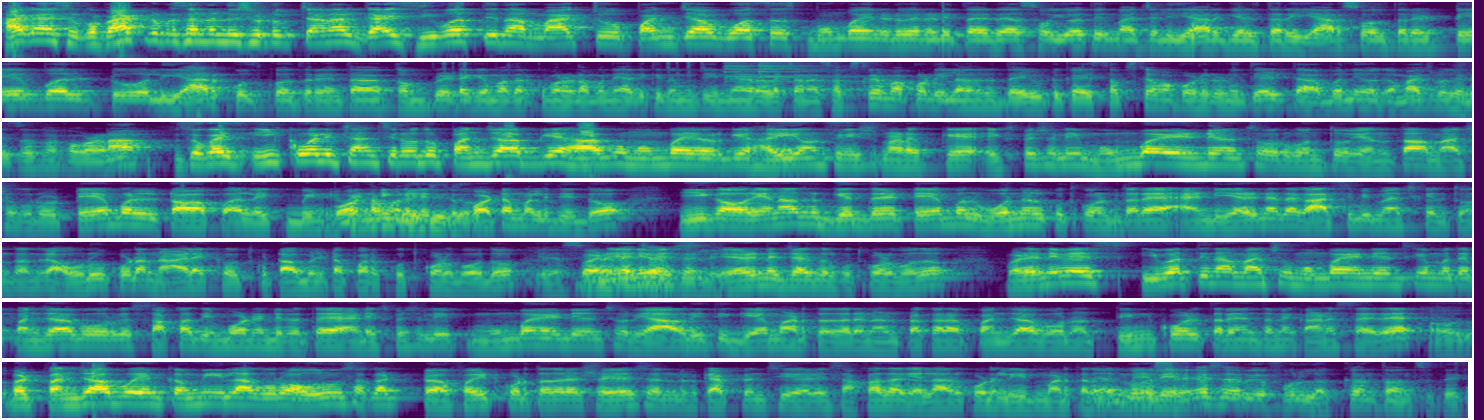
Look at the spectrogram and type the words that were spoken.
Hi guys welcome back to Prasanna news YouTube channel guys ಇವತ್ತಿನ match Punjab versus Mumbai ನಡುವೆ ನಡೀತಾ ಇದೆ. ಸೊ ಇವತ್ತಿನ ಮ್ಯಾಚಲ್ಲಿ ಯಾರು ಗೆಲ್ತಾರೆ ಯಾರು ಸೋಲ್ತಾರೆ ಟೇಬಲ್ ಟು ಅಲ್ಲಿ ಯಾರು ಕೂತ್ಕೋತಾರೆ ಅಂತ ಕಂಪ್ಲೀಟ್ ಆಗಿ ಮಾತಾಡ್ಕೊಂಡು ಬನ್ನಿ. ಅದಕ್ಕಿಂತ ಮುಂಚೆ ಇನ್ನಾರೆಲ್ಲ ಚಾನಲ್ ಸಬ್ಸ್ಕ್ರೈಬ್ ಮಾಡ್ಕೊಂಡಿಲ್ಲ ಅಂದ್ರೆ ದಯವಿಟ್ಟು ಗೈಸ್ ಸಬ್ಸ್ಕ್ರೈಬ್ ಮಾಡ್ಕೊಂಡಿರೋ ಅಂತ ಹೇಳ್ತಾ ಬನ್ನಿ. ಇವಾಗ ಮ್ಯಾಚ್ ಬಗ್ಗೆ ಡಿಸ್ಕಸ್ ಮಾಡ್ಕೊಂಬರೋಣ. ಸೊ ಗೈಸ್ ಈಕ್ವಲಿ ಚಾನ್ಸ್ ಇರೋದು ಪಂಜಾಬ್ಗೆ ಹಾಗೂ ಮುಂಬೈ ಅವ್ರಿಗೆ ಹೈ ಆನ್ ಫಿನಿಶ್ ಮಾಡೋಕ್ಕೆ ಎಸ್ಪೆಷಲಿ ಮುಂಬೈ ಇಂಡಿಯನ್ಸ್ ಅವ್ರಿಗಂತೂ ಎಂತ ಮ್ಯಾಚ್ ಅವರು ಟೇಬಲ್ ಟಾಪ್ ಲೈಕ್. ಬಾಟಮ್ ಅಲ್ಲಿ ಇದ್ದಿದ್ದು ಈಗ ಅವ್ರು ಏನಾದ್ರೂ ಗೆದ್ದರೆ ಟೇಬಲ್ ಒನ್ ಅಲ್ಲಿ ಕುತ್ಕೊಂತಾರೆ ಅಂಡ್ ಎರಡನೇದಾಗ ಆರ್ ಸಿ ಬಿ ಮ್ಯಾಚ್ ಗೆಲ್ತು ಅಂತಂದ್ರೆ ಅವರು ಕೂಡ ನಾಳೆ ಕೂತ್ಕೊ ಟಾಬಲ್ ಟಾಪರ್ ಕುತ್ಕೊಳ್ಬಹುದು ಎರಡನೇ ಜಾಗದಲ್ಲಿ. ಕುತ್ಕೊಳ್ಬಹುದು ಬಟ್ ಎನಿವೇಸ್ ಇವತ್ತಿನ ಮ್ಯಾಚ್ ಮುಂಬೈ ಇಂಡಿಯನ್ಸ್ಗೆ ಮತ್ತೆ ಪಂಜಾಬ್ ಅವ್ರಿಗೆ ಸಖತ್ ಇಂಪಾರ್ಟೆಂಟ್ ಇರುತ್ತೆ. ಅಂಡ್ ಎಸ್ಪೆಷಲಿ ಮುಂಬೈ ಇಂಡಿಯನ್ಸ್ ಅವ್ರು ಯಾವ ರೀತಿ ಗೇಮ್ ಆಡ್ತಾ ಇದಾರೆ ನನ್ನ ಪ್ರಕಾರ ಪಂಜಾಬ್ ಅವ್ರನ್ನ ತಿನ್ಕೊಳ್ತಾರೆ ಅಂತಾನೆ ಕಾಣಿಸ್ತಾ ಇದೆ. ಬಟ್ ಪಂಜಾಬ್ ಏನ್ ಕಮ್ಮಿ ಇಲ್ಲ ಅವರು ಅವರು ಸಖತ್ ಫೈಟ್ ಕೊಡ್ತಾ ಇದಾರೆ. ಶ್ರೇಯಸ್ ಅಂದ್ರ ಕ್ಯಾಪ್ಟನ್ಸಿ ಅಲ್ಲಿ ಸಖತ್ತಾಗಿ ಎಲ್ಲರೂ ಕೂಡ ಲೀಡ್ ಮಾಡ್ತಾರೆ ಶ್ರೇಯಸ್ ಅವ್ರಿಗೆ ಫುಲ್ ಲಕ್ ಅಂತ ಅನ್ಸುತ್ತೆ.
